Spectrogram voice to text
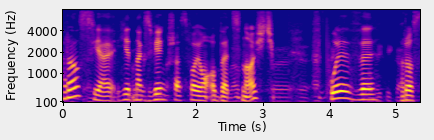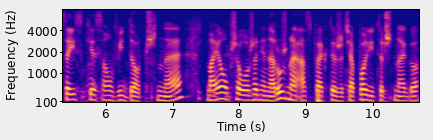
Rosja jednak zwiększa swoją obecność. Wpływy rosyjskie są widoczne, mają przełożenie na różne aspekty życia politycznego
